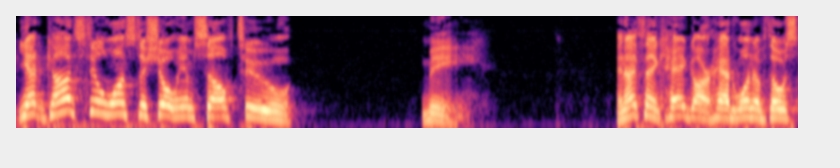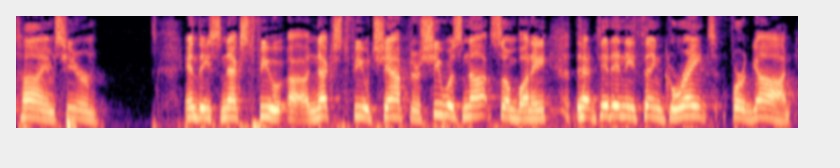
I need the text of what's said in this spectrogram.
Yet God still wants to show Himself to me. And I think Hagar had one of those times here in these next few uh, next few chapters. She was not somebody that did anything great for God,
